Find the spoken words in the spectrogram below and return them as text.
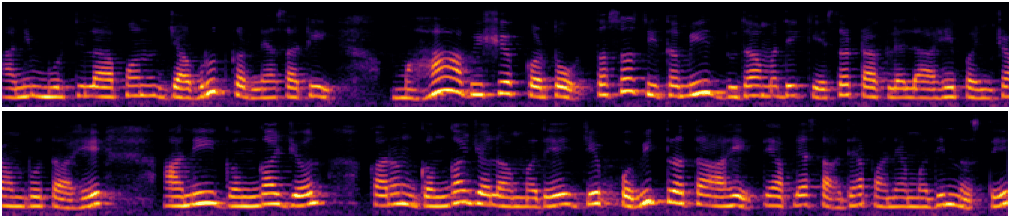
आणि मूर्तीला आपण जागृत करण्यासाठी महाअभिषेक करतो. तसंच इथं मी दुधामध्ये केसर टाकलेलं आहे पंचामृत आहे आणि गंगाजल कारण गंगाजलामध्ये जे पवित्रता आहे ते आपल्या साध्या पाण्यामध्ये नसते.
